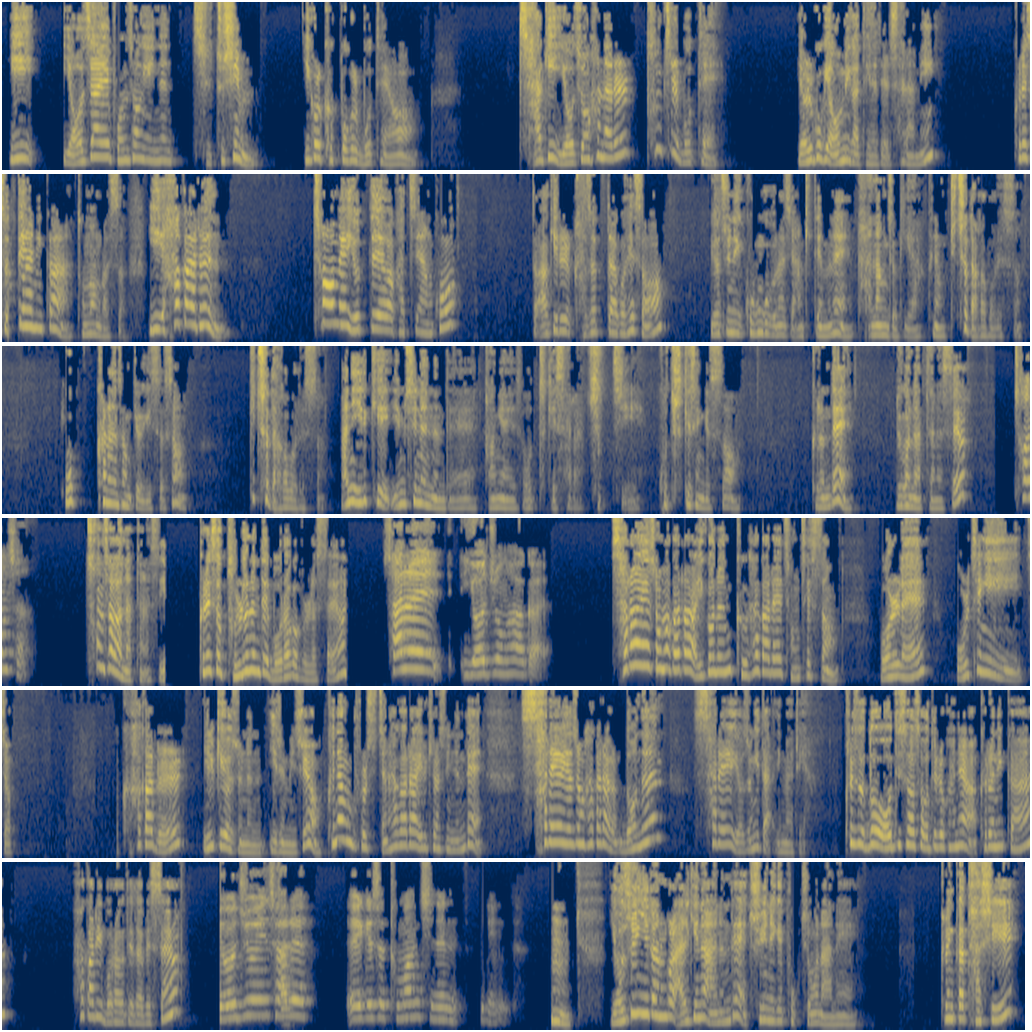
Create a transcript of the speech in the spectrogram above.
이 여자의 본성에 있는 질투심 이걸 극복을 못해요. 자기 여종 하나를 품질 못해. 열국의 어미가 돼야 될 사람이. 그래서 학대하니까 도망갔어. 이 하갈은 처음에 요때와 같지 않고 아기를 가졌다고 해서 여준이 고분고분하지 않기 때문에 반항적이야. 그냥 뛰쳐나가 버렸어. 욱하는 성격이 있어서 뛰쳐나가 버렸어. 아니 이렇게 임신했는데 광야에서 어떻게 살아? 죽지. 곧 죽게 생겼어. 그런데 누가 나타났어요? 천사. 천사가 나타났어. 그래서 부르는데 뭐라고 불렀어요? 사례 여중 하갈. 사라의 종 하가라. 이거는 그 하갈의 정체성. 원래 올챙이적 그 하갈을 일깨워주는 이름이죠. 그냥 부를 수 있잖아. 하가라 이렇게 할 수 있는데 사례의 여종 하가라. 너는 사례의 여종이다 이 말이야. 그래서 너 어디서 와서 어디로 가냐? 그러니까 하갈이 뭐라고 대답했어요? 여주인 사례에게서 도망치는 일입니다. 음, 여주인이라는 걸 알기는 아는데 주인에게 복종은 안 해. 그러니까 다시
